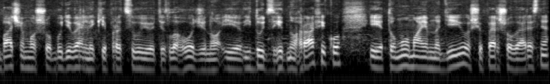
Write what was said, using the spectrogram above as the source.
Бачимо, що будівельники працюють злагоджено і йдуть згідно графіку, і тому маємо надію, що 1 вересня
